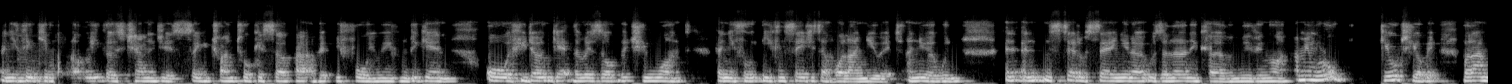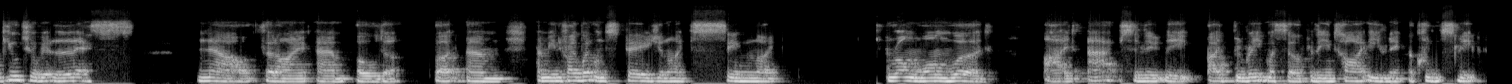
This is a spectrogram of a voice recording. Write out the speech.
and you think you might meet those challenges. So you try and talk yourself out of it before you even begin. Or if you don't get the result that you want, then you thought you can say to yourself, "Well, I knew it. I knew I wouldn't." And, and instead of saying, you know, it was a learning curve and moving on. I mean, we're all guilty of it, but I'm guilty of it less now that I am older. But um, I mean, if I went on stage and I'd sing like wrong one word, I'd absolutely, I'd berate myself for the entire evening. I couldn't sleep.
